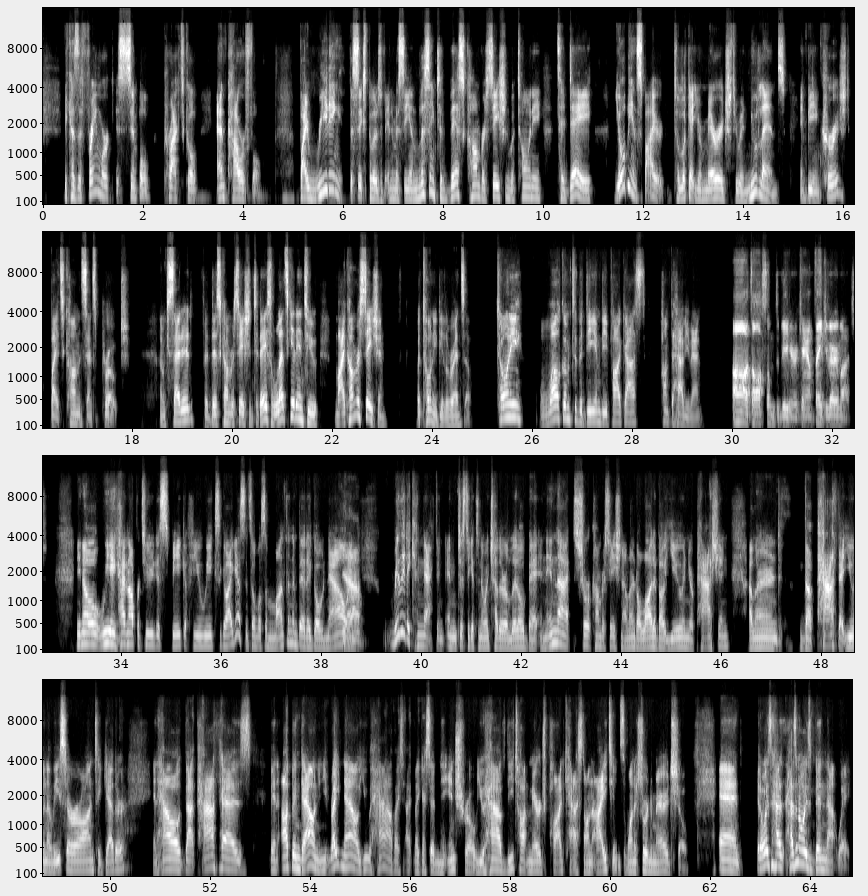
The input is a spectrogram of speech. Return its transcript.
because the framework is simple, practical, and powerful. By reading The Six Pillars of Intimacy and listening to this conversation with Tony today, you'll be inspired to look at your marriage through a new lens and be encouraged by its common sense approach. I'm excited for this conversation today. So let's get into my conversation with Tony DiLorenzo. Tony, welcome to the DMD podcast. Pumped to have you, man. Oh, it's awesome to be here, Cam. Thank you very much. You know, we had an opportunity to speak a few weeks ago. I guess it's almost a month and a bit ago now. Yeah. really to connect and, and just to get to know each other a little bit. And in that short conversation, I learned a lot about you and your passion. I learned the path that you and Alisa are on together and how that path has been up and down. And you, right now, you have, I, I, like I said in the intro, you have the Top Marriage podcast on iTunes, the One Extraordinary Marriage Show, and it always has hasn't always been that way.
